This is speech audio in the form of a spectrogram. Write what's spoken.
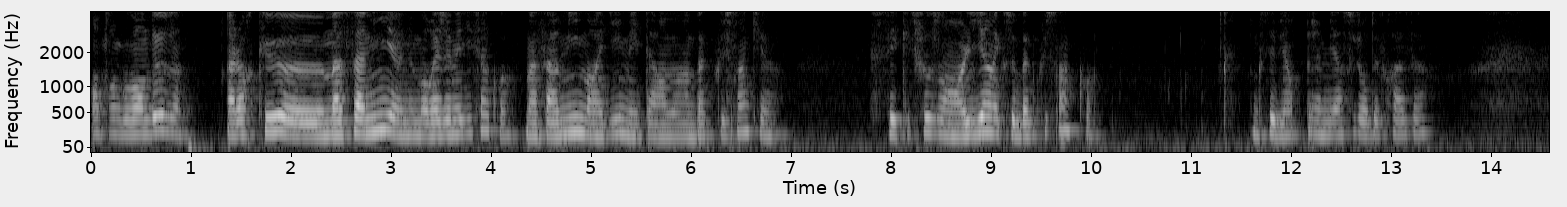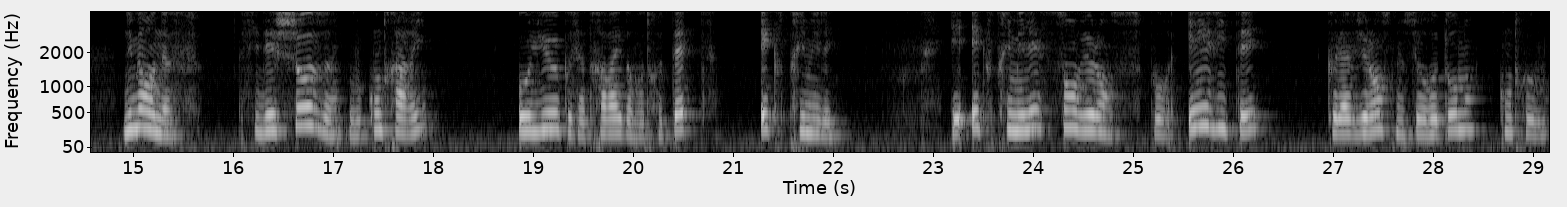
en tant que vendeuse. Alors que ma famille ne m'aurait jamais dit ça, quoi. Ma famille m'aurait dit mais t'as un, bac plus 5, fait quelque chose en lien avec ce bac plus 5, quoi. Donc c'est bien, j'aime bien ce genre de phrase. Numéro 9. Si des choses vous contrarient, au lieu que ça travaille dans votre tête, exprimez-les. Et exprimez-les sans violence pour éviter que la violence ne se retourne contre vous.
